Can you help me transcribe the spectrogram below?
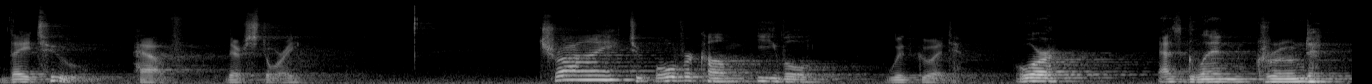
They too have their story. Try to overcome evil with good. Or as Glen crooned,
